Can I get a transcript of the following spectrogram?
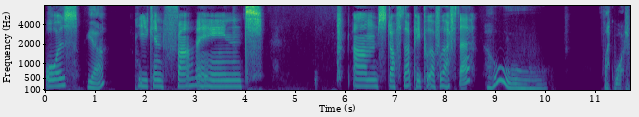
ores Yeah. you can find um stuff that people have left there. Oh. Like what?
